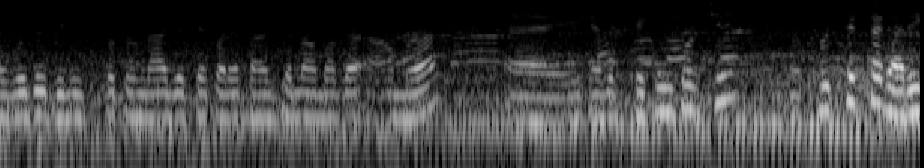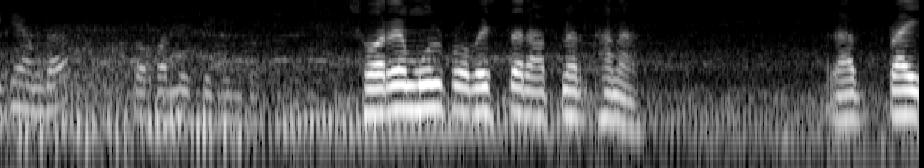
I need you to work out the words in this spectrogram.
অবৈধ জিনিসপত্র না যেতে পারে, তার জন্য আমাদের, আমরা এখানে চেকিং করছি। প্রত্যেকটা গাড়িকে আমরা প্রপারলি চেকিং করছি। শহরের মূল প্রবেশদ্বার আপনার থানা। রাত প্রায়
